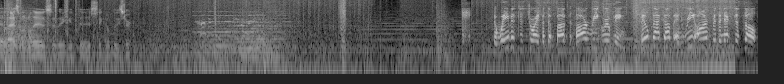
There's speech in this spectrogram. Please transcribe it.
That last one lives so they get the signal booster. The wave is destroyed, but the bugs are regrouping. Build back up and rearm for the next assault.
